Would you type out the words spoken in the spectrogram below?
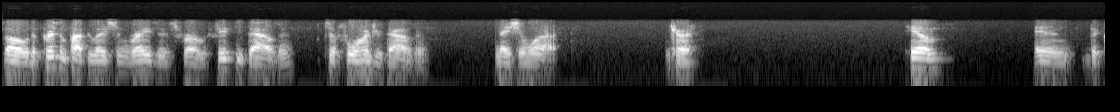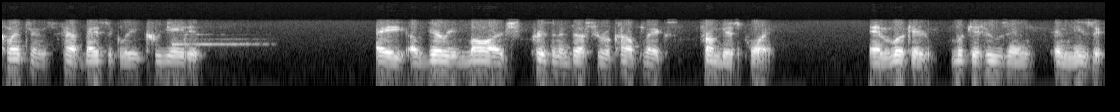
So the prison population raises from 50,000 to 400,000 nationwide. Okay? Him and the Clintons have basically created a, a very large prison industrial complex from this point. And look at look at who's in, in music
